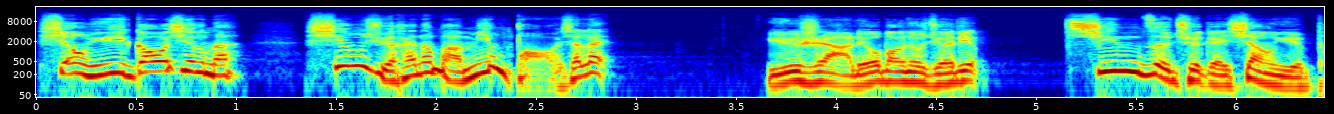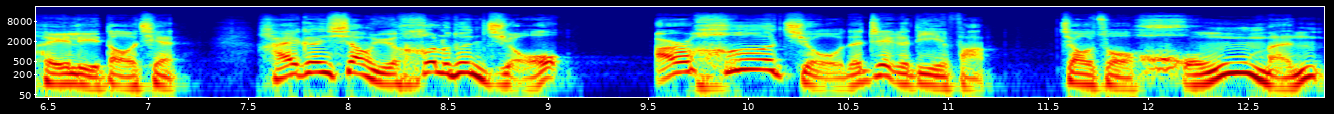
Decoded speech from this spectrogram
项羽一高兴呢，兴许还能把命保下来。于是啊，刘邦就决定。亲自去给项羽赔礼道歉，还跟项羽喝了顿酒。而喝酒的这个地方叫做鸿门，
